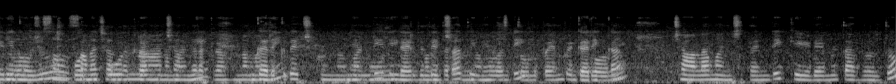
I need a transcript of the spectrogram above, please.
ఈరోజు సంపూర్ణ చంద్రగ్రహణం చంద్రగ్రహణం గరిక తెచ్చుకున్నామండి. గరిక తెచ్చిన తినే వస్తువులపైన గరిక చాలా మంచిదండి. కేడేమి తగలదు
